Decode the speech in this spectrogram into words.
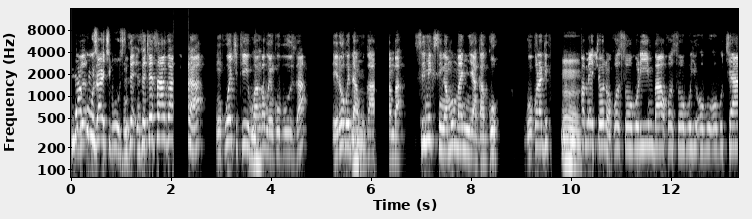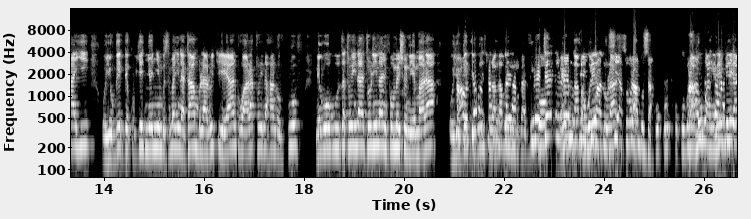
njakubuuzayo ekibuuzo nze kyesaagala nkuwa ekitiibwa nga bwe nkubuuza era obwedda nkugamba simikisingamu mannya gago gwokola defamation okozesa obulimba okozesa obukyayi oyogedde ku byennyonyi mbu simanyi natambula luki yeyantwala tolina hand of proof ne bwobuuza tolina information emala oyogedde wensula nga bweri mugaziko nekugamba sobola ku bulamu bwange nembeera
